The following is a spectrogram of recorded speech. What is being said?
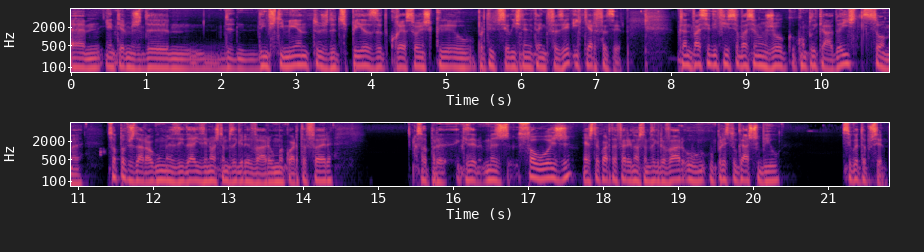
um, em termos de, de, de, investimentos, de despesa, de correções que o Partido Socialista ainda tem de fazer e quer fazer. Portanto, vai ser difícil, vai ser um jogo complicado. A isto se soma, só para vos dar algumas ideias, e nós estamos a gravar uma quarta-feira, só para, quer dizer, mas só hoje, esta quarta-feira que nós estamos a gravar, o, o preço do gás subiu 50%.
